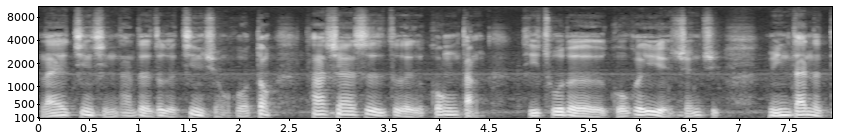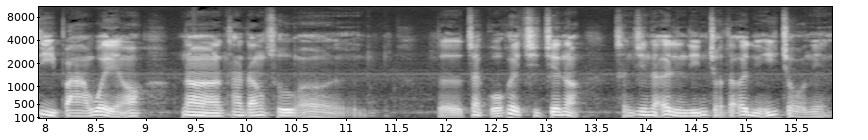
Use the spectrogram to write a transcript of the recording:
来进行他的这个竞选活动。他现在是这个工党提出的国会议员选举名单的第八位哦。那他当初呃呃在国会期间呢，曾经在二零零九到二零一九年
